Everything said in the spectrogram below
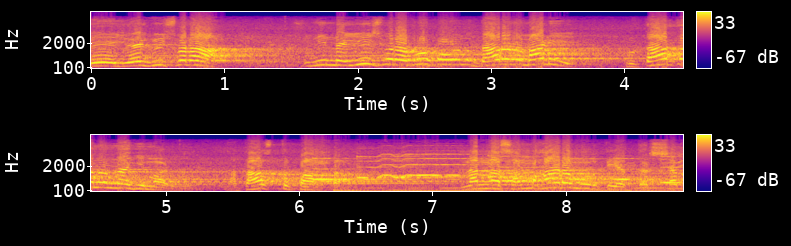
ಏ ಯೋಗೀಶ್ವರ, ನಿನ್ನ ಈಶ್ವರ ರೂಪವನ್ನು ಧಾರಣ ಮಾಡಿ ಕೃತಾರ್ಥನನ್ನಾಗಿ ಮಾಡು. ತಥಾಸ್ತು ಪಾರ್ಥ. ನನ್ನ ಸಂಹಾರ ಮೂರ್ತಿಯ ದರ್ಶನ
